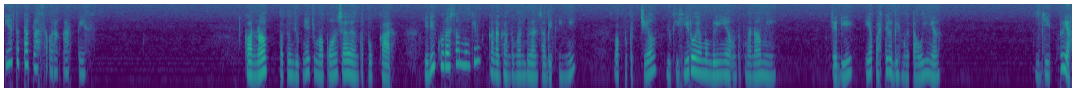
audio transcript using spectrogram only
ia tetaplah seorang artis. Karena petunjuknya cuma ponsel yang tertukar. Jadi kurasa mungkin karena gantungan bulan sabit ini, waktu kecil Yukihiro yang membelinya untuk Manami. Jadi, ia pasti lebih mengetahuinya. Begitu ya?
